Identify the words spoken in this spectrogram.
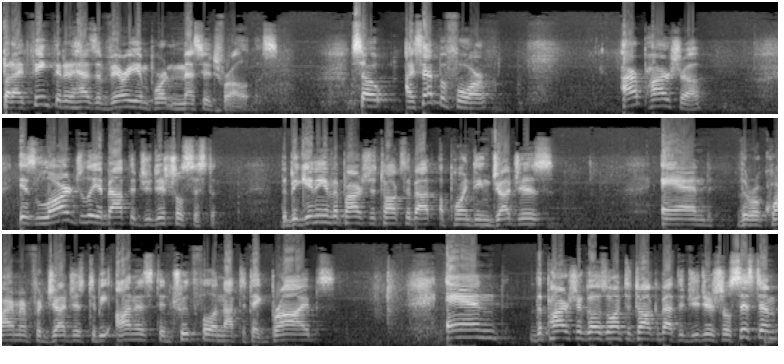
But I think that it has a very important message for all of us. So, I said before, our parsha is largely about the judicial system. The beginning of the parsha talks about appointing judges and the requirement for judges to be honest and truthful and not to take bribes. And the parsha goes on to talk about the judicial system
